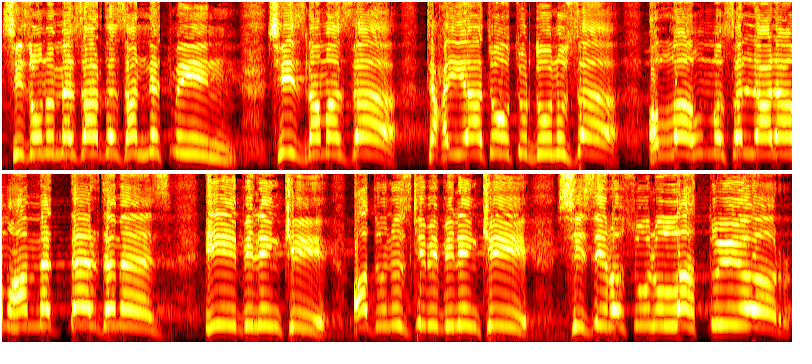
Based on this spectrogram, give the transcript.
Siz onu mezarda zannetmeyin. Siz namazda, tehiyyata oturduğunuzda Allahümme salli ala Muhammed der demez. İyi bilin ki, adınız gibi bilin ki sizi Resulullah duyuyor.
